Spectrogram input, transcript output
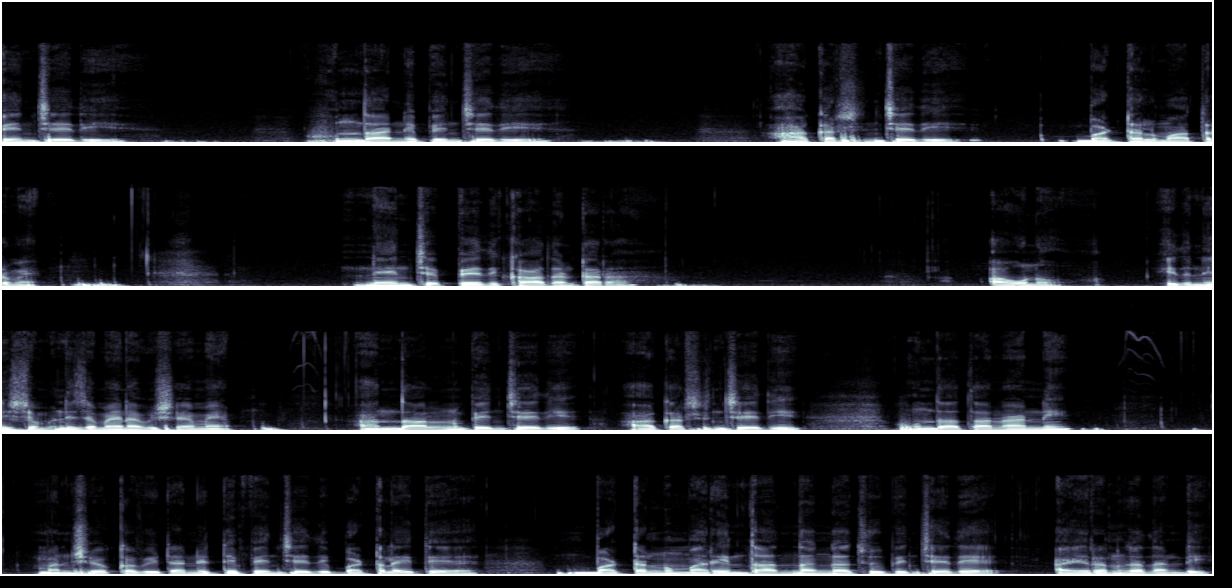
పెంచేది హుందాన్ని పెంచేది ఆకర్షించేది బట్టలు మాత్రమే. నేను చెప్పేది కాదంటారా? అవును ఇది నిజం నిజమైన విషయమే. అందాలను పెంచేది ఆకర్షించేది హుందాతనాన్ని మనిషి యొక్క వీటన్నిటిని పెంచేది బట్టలైతే బట్టలను మరింత అందంగా చూపించేదే ఐరన్ కదండి.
